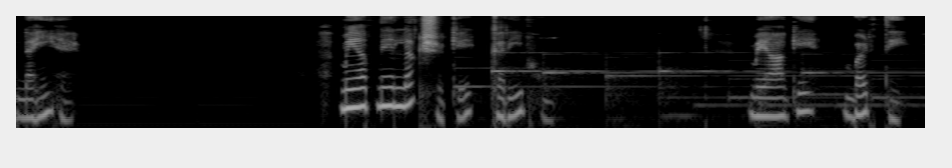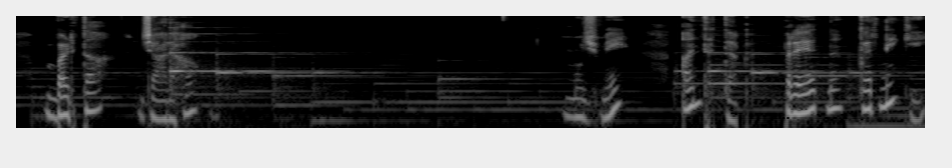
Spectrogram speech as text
नहीं है। मैं अपने लक्ष्य के करीब हूँ। मैं आगे बढ़ती, बढ़ता जा रहा हूँ। मुझमें अंत तक प्रयत्न करने की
